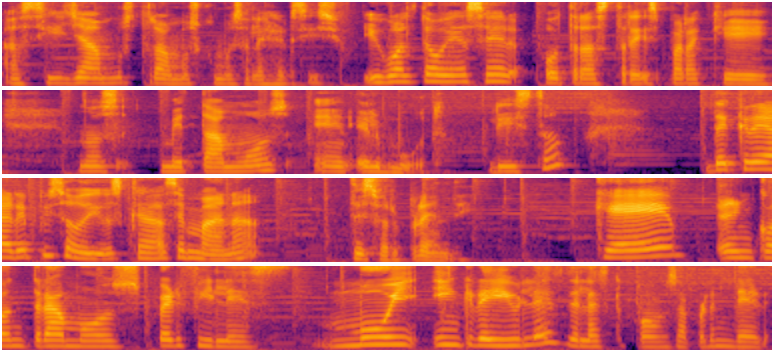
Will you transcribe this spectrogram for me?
Así ya mostramos cómo es el ejercicio. Igual te voy a hacer otras tres para que nos metamos en el mood. ¿Listo? De crear episodios cada semana te sorprende. que encontramos perfiles muy increíbles de las que podemos aprender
